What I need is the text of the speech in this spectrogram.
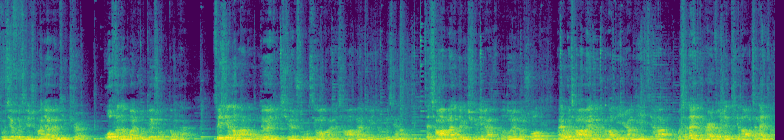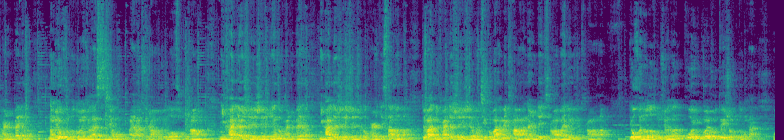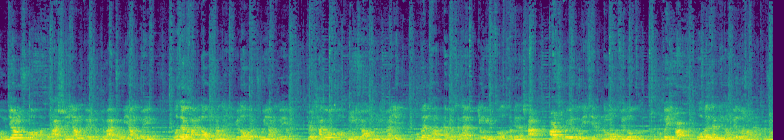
暑期复习常见问题之过分的关注对手的动态。最近的话呢，我们六月底七月初新火考的强化班就已经更新了。在强化班的这个群里边，很多同学就说：“哎，我强化班已经看到第几章第几节了，我现在已经开始做真题了，我现在已经开始背了。”那么有很多同学就来私信我：“哎呀，学长，我觉得我考不上了。你看见谁谁谁人家都开始背了，你看见谁谁谁都开始第三轮了，对吧？你看见谁谁谁我基础班还没看完呢，人家强化班就已经看完了。”有很多的同学呢，过于关注对手的动态。我们经常说啊，不怕神一样的对手，就怕猪一样的队友。我在考研道路上呢，也遇到过猪一样的队友。就是他跟我考同一个学校同一个专业，我问他，哎，我现在英语做的特别的差，二十个阅读理解，那么我最多可只能对一半。我问他你能对多少呀？他说，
